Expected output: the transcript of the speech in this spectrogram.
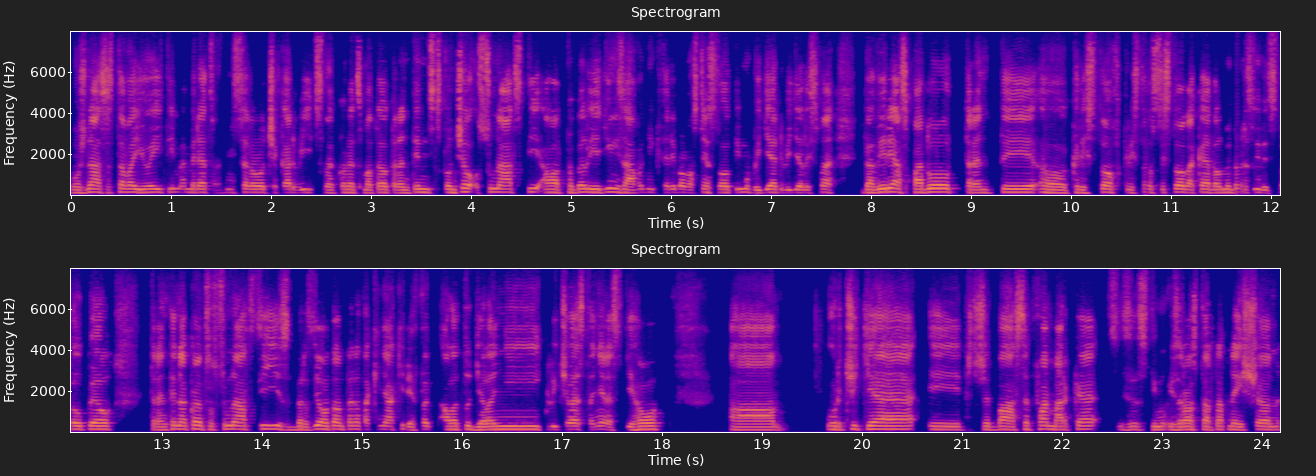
možná sestava UAE Team Emirates, od ní se dalo čekat víc. Nakonec Mateo Trentin skončil 18. ale to byl jediný závodník, který byl vlastně z toho týmu vidět. Viděli jsme, Gaviria spadl, Trenty, Kristof, uh, Kristof si z toho také velmi brzy vystoupil. Trenty nakonec 18. zbrzdil ho tam teda taky nějaký defekt, ale to dělení klíčové stejně nestihl. A určitě i třeba Sefan Marke z, z týmu Israel Startup Nation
